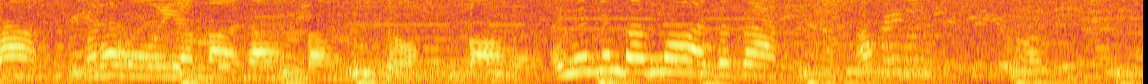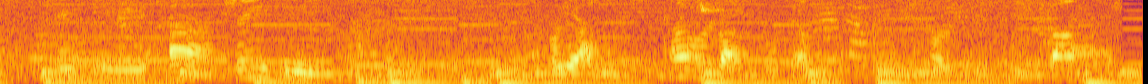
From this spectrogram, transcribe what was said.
Ma, ano mo yung mga ng bang dito? Bang. Ayan yung bag mo at the back. Okay. Thank you. Ah, thank you. Kuya, ano bang dito? Bang.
